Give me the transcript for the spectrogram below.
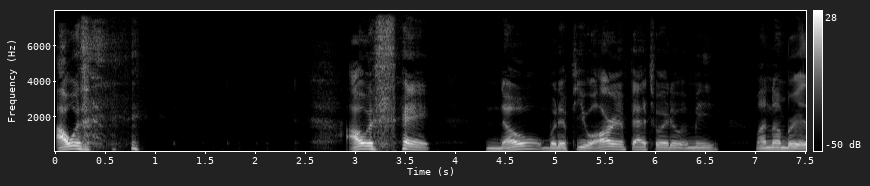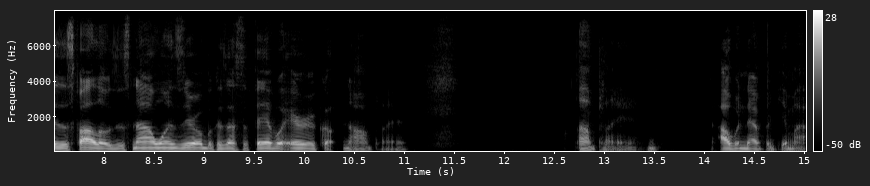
I was I would say no, but if you are infatuated with me, my number is as follows. It's 910 because that's the Fayetteville area code. No, I'm playing. I'm playing. I would never get my,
